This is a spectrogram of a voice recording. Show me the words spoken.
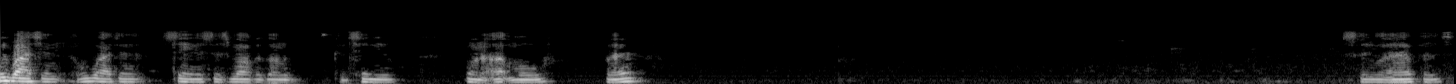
We watching, we watching, seeing if this market going to continue on an up move, right? See what happens.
